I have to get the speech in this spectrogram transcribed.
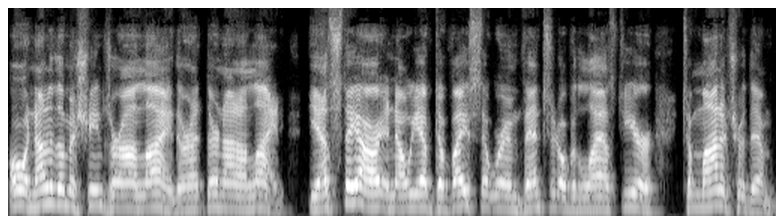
"Oh, none of the machines are online. They're they're not online." Yes, they are, and now we have devices that were invented over the last year to monitor them.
